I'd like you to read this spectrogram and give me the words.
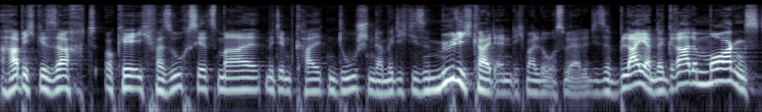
habe ich gesagt, okay, ich versuche es jetzt mal mit dem kalten Duschen, damit ich diese Müdigkeit endlich mal loswerde. Diese bleiernde, gerade morgens,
